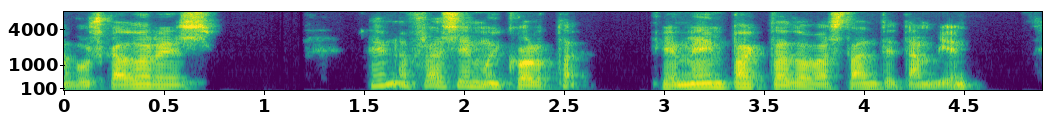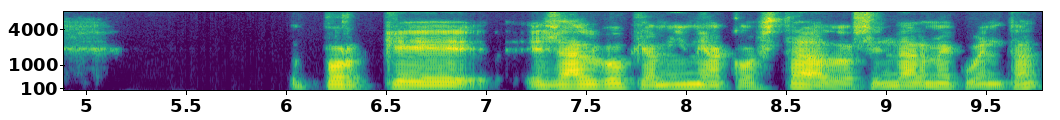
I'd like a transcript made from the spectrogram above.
buscadores. Hay una frase muy corta que me ha impactado bastante también, porque es algo que a mí me ha costado, sin darme cuenta,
